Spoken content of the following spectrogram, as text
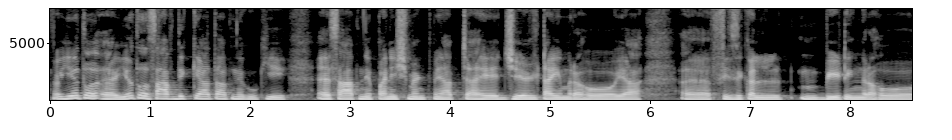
تو یہ تو یہ تو صاف دکھ کے آتا اپنے کو کہ ایسا اپنے پنشمنٹ میں آپ چاہے جیل ٹائم رہو یا فزیکل بیٹنگ رہو۔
